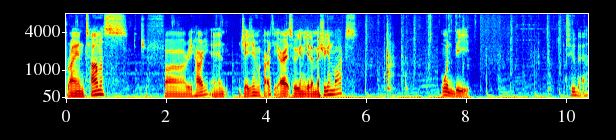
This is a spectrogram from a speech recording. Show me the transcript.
Brian Thomas, Jafari Hari, and JJ McCarthy. All right, so we're going to get a Michigan box. Wouldn't be too bad.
